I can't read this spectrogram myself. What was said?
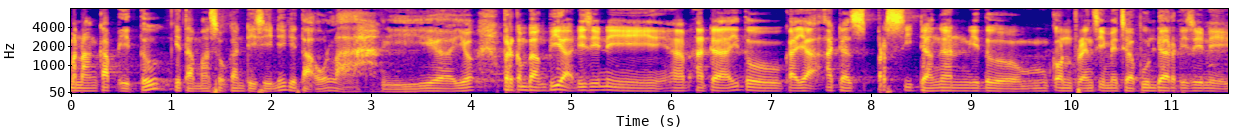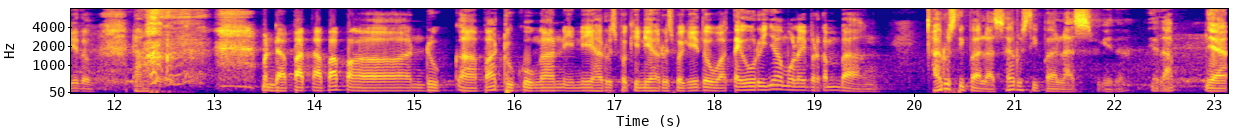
menangkap itu kita masukkan di sini kita olah. Iya yuk. Berkembang biak di sini. Ada itu kayak ada persidangan gitu. Konferensi meja bundar di sini gitu. Nah, mendapat apa penduk apa dukungan ini harus begini harus begitu. Wah, teorinya mulai berkembang. Harus dibalas harus dibalas begitu. Ya, ya.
